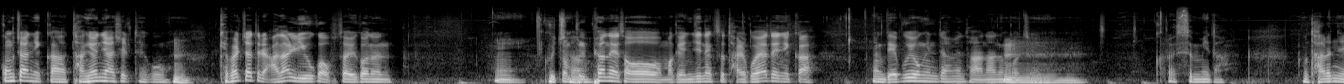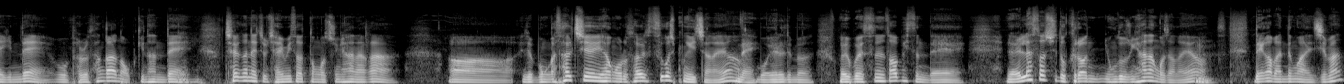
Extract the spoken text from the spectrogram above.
공짜니까 당연히 하실 테고 음. 개발자들이 안 할 이유가 없어. 이거는 예, 그렇죠. 좀 불편해서 막 Nginx 달고 해야 되니까 그냥 내부용인데 하면서 안 하는 거지. 음. 그렇습니다. 그럼 다른 얘기인데 뭐 별로 상관은 없긴 한데 네. 최근에 좀 재밌었던 것 중에 하나가 어 이제 뭔가 설치형으로 설, 쓰고 싶은 게 있잖아요. 네. 뭐 예를 들면 외부에 쓰는 서비스인데 엘라서치도 그런 용도 중에 하나인 거잖아요. 내가 만든 건 아니지만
